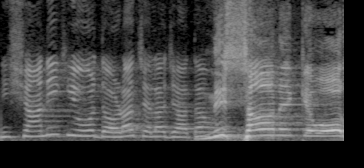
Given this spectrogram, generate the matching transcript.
निशानी की ओर दौड़ा चला जाता हूँ। निशाने के ओर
